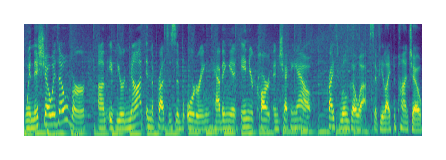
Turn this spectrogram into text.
when this show is over, um, if you're not in the process of ordering, having it in your cart and checking out, price will go up. So if you like the poncho,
